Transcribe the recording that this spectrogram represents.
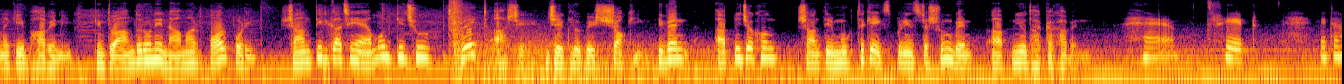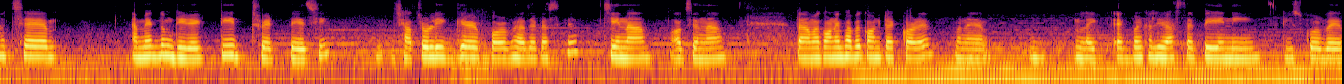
অনেকেই ভাবেনি। কিন্তু আন্দোলনে নামার পরপরই শান্তির কাছে এমন কিছু থ্রেট আসে, যেগুলো বেশ শকিং ইভেন আপনি যখন শান্তির মুখ থেকে এক্সপিরিয়েন্সটা শুনবেন, আপনিও ধাক্কা খাবেন। হ্যাঁ থ্রেট এটা হচ্ছে, আমি একদম ডিরেক্টলি থ্রেট পেয়েছি। ছাত্রলীগের বড় ভাইদের কাছ থেকে, চেনা, অচেনা। তারা আমাকে অনেকভাবে কন্ট্যাক্ট করে মানে লাইক একবার খালি রাস্তায় পেয়ে নিই টিজ করবে।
